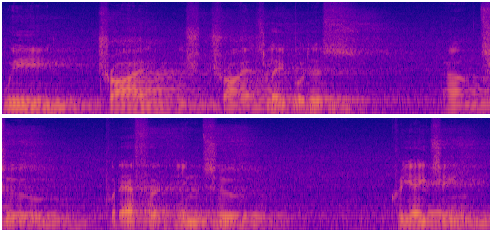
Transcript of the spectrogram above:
we try, we should try as lay Buddhists um, to put effort into creating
